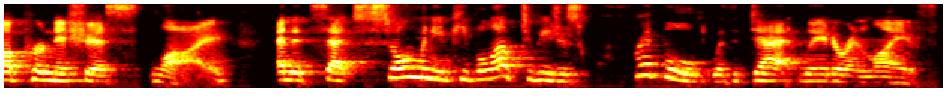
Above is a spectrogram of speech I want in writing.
a pernicious lie. And it sets so many people up to be just crippled with debt later in life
